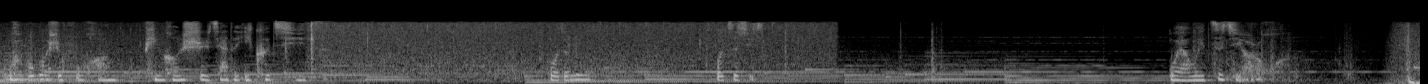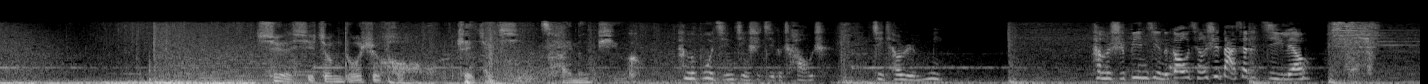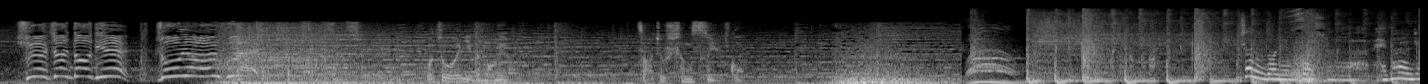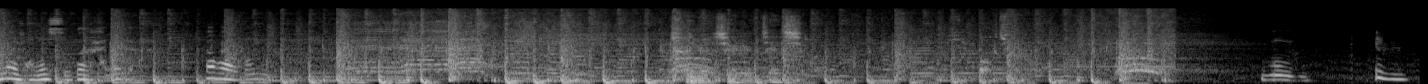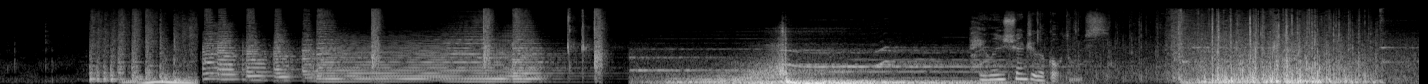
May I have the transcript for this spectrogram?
我不过是父皇平衡世家的一颗棋子，我的路我自己走。我要为自己而活。血洗争夺之后，这局棋才能平衡。他们不仅仅是几个朝臣，几条人命，他们是边境的高墙，是大夏的脊梁。血战到底，荣耀而归。我作为你的盟友，早就生死与共。这么多年过去了，陪伴着赖床的习惯还没改，要不要帮你？臣愿献人间喜乐，以报君。嗯嗯。裴文轩这个狗东西，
